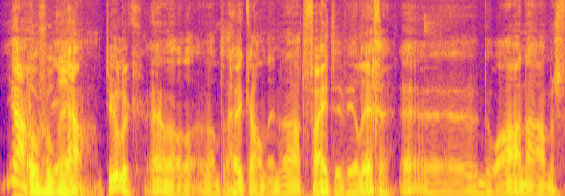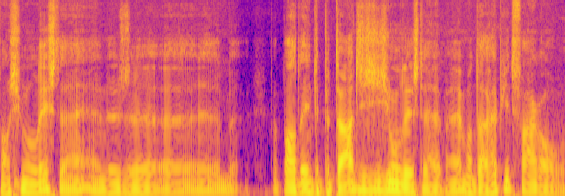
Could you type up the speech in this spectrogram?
Ja, over wil brengen. ja natuurlijk. Want hij kan inderdaad feiten weerleggen hè, eh, door aannames van journalisten. Hè, dus eh, bepaalde interpretaties die journalisten hebben. Hè, want daar heb je het vaak over.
